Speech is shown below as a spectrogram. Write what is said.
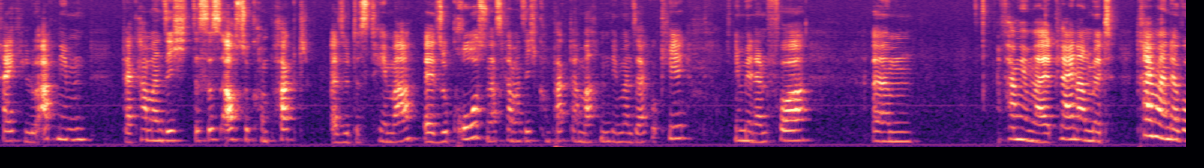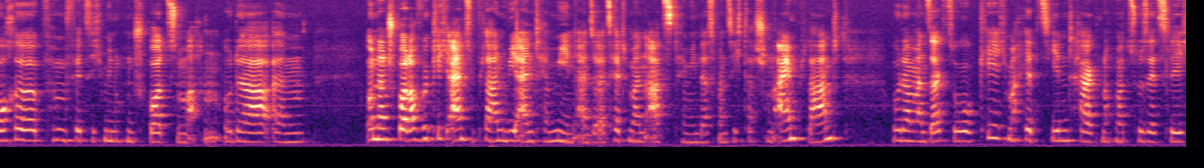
drei Kilo abnehmen, da kann man sich, das ist auch so kompakt, also das Thema, äh, so groß und das kann man sich kompakter machen, indem man sagt, okay, ich nehme mir dann vor, ähm, fangen wir mal klein an mit dreimal in der Woche 45 Minuten Sport zu machen oder ähm, und dann Sport auch wirklich einzuplanen wie einen Termin, also als hätte man einen Arzttermin, dass man sich das schon einplant. Oder man sagt so, okay, ich mache jetzt jeden Tag nochmal zusätzlich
